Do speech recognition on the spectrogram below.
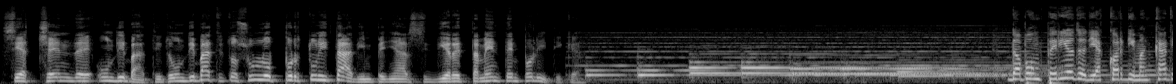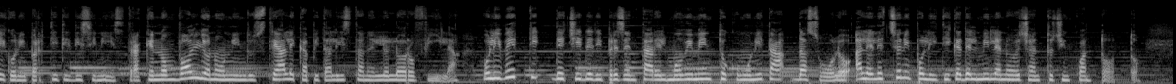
si accende un dibattito, un dibattito sull'opportunità di impegnarsi direttamente in politica. Dopo un periodo di accordi mancati con i partiti di sinistra che non vogliono un industriale capitalista nelle loro fila, Olivetti decide di presentare il movimento comunità da solo alle elezioni politiche del 1958.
